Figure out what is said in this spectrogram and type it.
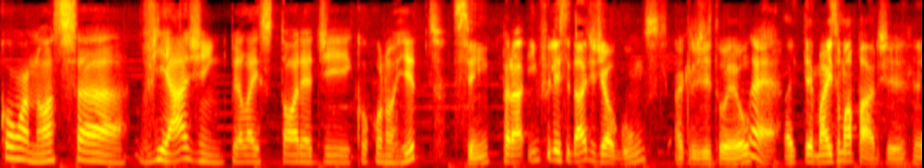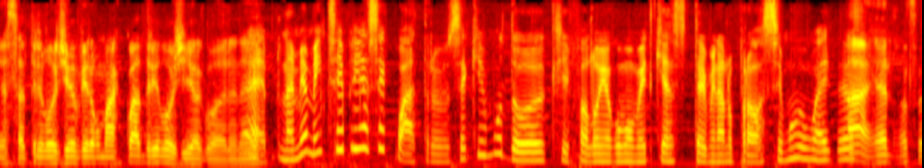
com a nossa viagem pela história de Kokonohito. Sim, para infelicidade de alguns, acredito eu. É. Vai ter mais uma parte. Essa trilogia virou uma quadrilogia agora, né? É, na minha mente sempre ia ser quatro. Você que mudou, que falou em algum momento que ia terminar no próximo, mas eu, Ah, é, nossa.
